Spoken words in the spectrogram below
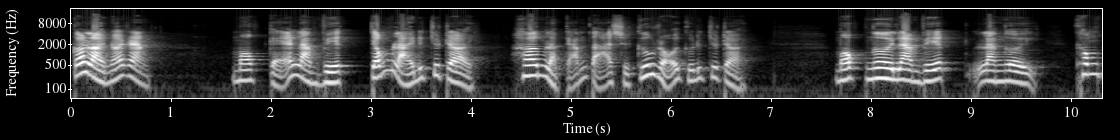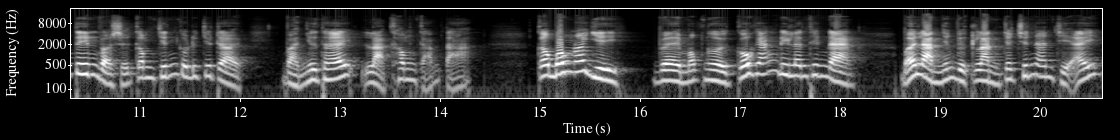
có lời nói rằng một kẻ làm việc chống lại Đức Chúa Trời hơn là cảm tạ sự cứu rỗi của Đức Chúa Trời. Một người làm việc là người không tin vào sự công chính của Đức Chúa Trời, và như thế là không cảm tạ. Câu 4 nói gì về một người cố gắng đi lên thiên đàng bởi làm những việc lành cho chính anh chị ấy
